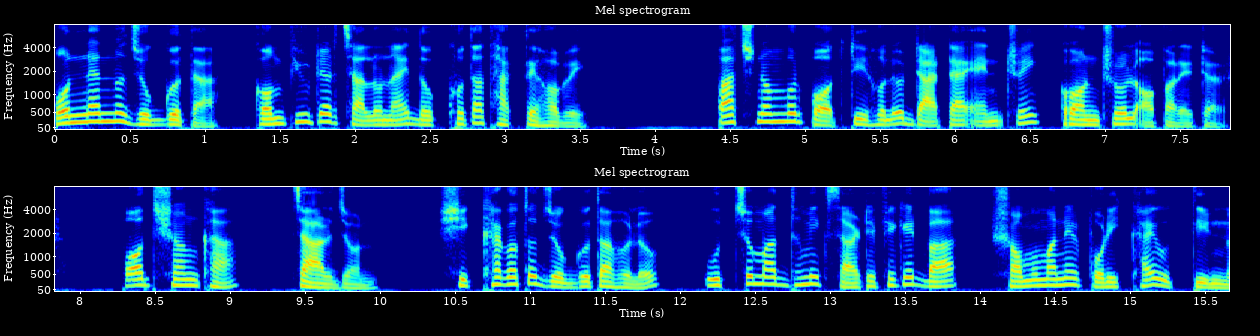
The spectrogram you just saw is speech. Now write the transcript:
অন্যান্য যোগ্যতা, কম্পিউটার চালনায় দক্ষতা থাকতে হবে। পাঁচ নম্বর পদটি হল ডাটা এন্ট্রি কন্ট্রোল অপারেটর। পদ সংখ্যা চারজন শিক্ষাগত যোগ্যতা হল উচ্চ মাধ্যমিক সার্টিফিকেট বা সমমানের পরীক্ষায় উত্তীর্ণ।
